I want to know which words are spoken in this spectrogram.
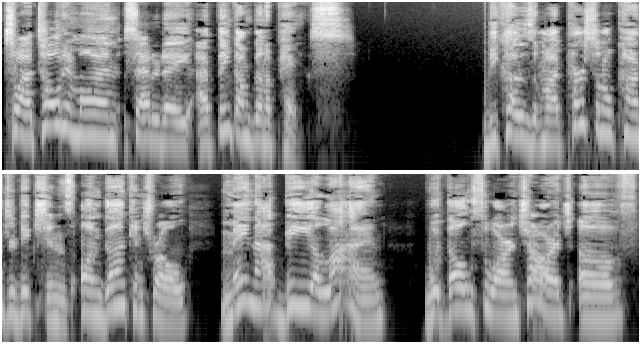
So I told him on Saturday, I think I'm going to pass because my personal contradictions on gun control may not be aligned with those who are in charge of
